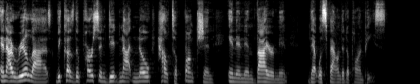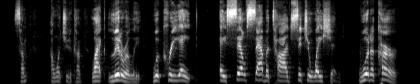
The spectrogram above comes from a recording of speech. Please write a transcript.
And I realized because the person did not know how to function in an environment that was founded upon peace. Some I want you to come like literally would create a self-sabotage situation would occur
